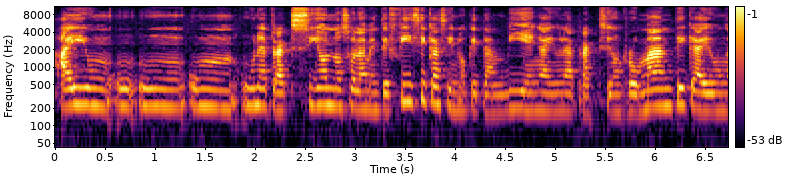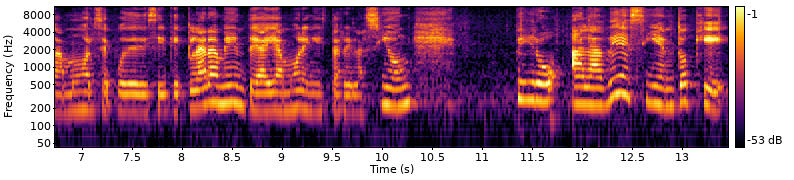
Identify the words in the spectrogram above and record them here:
hay una atracción no solamente física, sino que también hay una atracción romántica, hay un amor, se puede decir que claramente hay amor en esta relación, pero a la vez siento que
